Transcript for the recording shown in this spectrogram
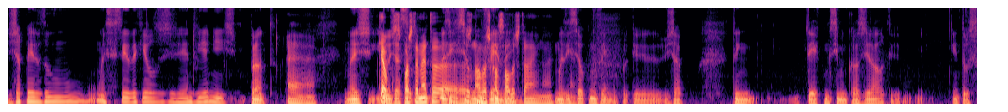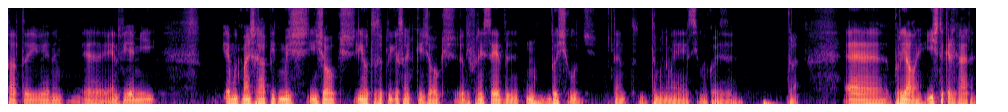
já pede um, um SSD daqueles NVMe's. Pronto. é, Mas que é o que sei- supostamente isso é as me novas consolas têm, não é? Mas isso é. o que me vende, porque já tenho é conhecimento quase geral que entre o SATA e o N- eh, NVMe é muito mais rápido, mas em jogos e em outras aplicações, porque em jogos a diferença é de 1, 2 segundos. Portanto, também não é assim uma coisa. Pronto. Eh, por aí além. Isto a carregar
